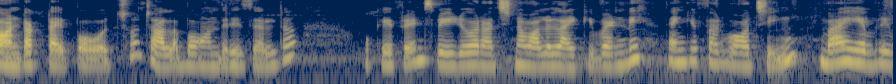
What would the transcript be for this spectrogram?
కాంటాక్ట్ అయిపోవచ్చు. చాలా బాగుంది రిజల్ట్. ఓకే ఫ్రెండ్స్ వీడియో నచ్చిన వాళ్ళు లైక్ ఇవ్వండి. Thank you for watching. Bye every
